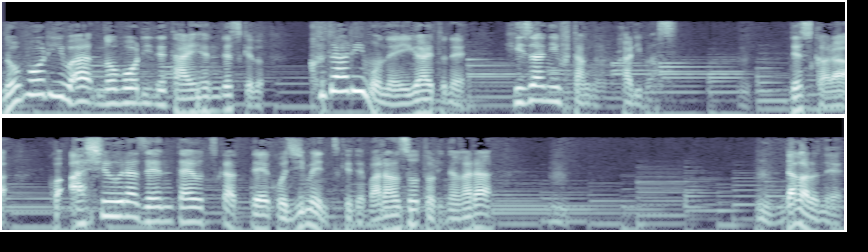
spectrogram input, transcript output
うん。上りは上りで大変ですけど、下りもね、意外とね、膝に負担がかかります。うん、ですから、こう足裏全体を使って、こう地面につけてバランスを取りながら、うん。うん。だからね、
